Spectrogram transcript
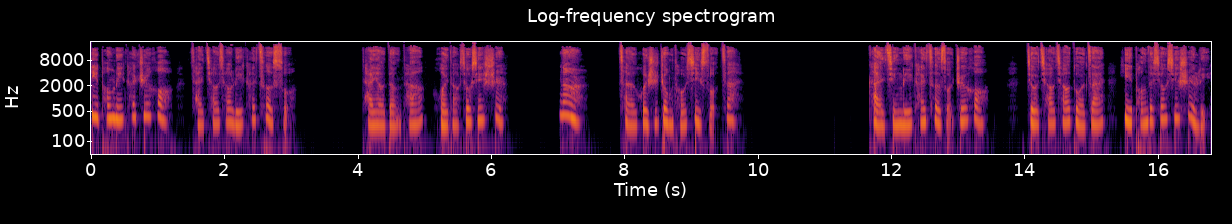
一鹏离开之后，才悄悄离开厕所。他要等他回到休息室，那儿才会是重头戏所在。凯晴离开厕所之后。就悄悄躲在一鹏的休息室里，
